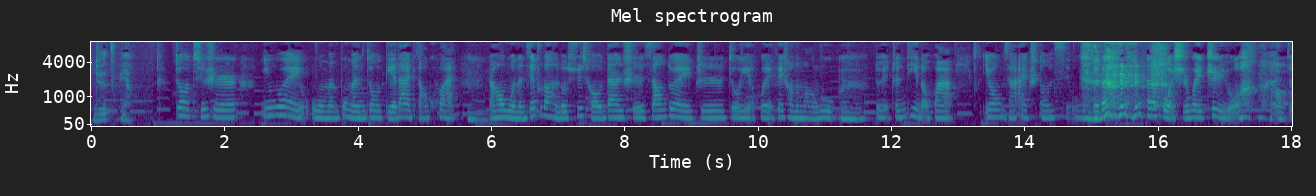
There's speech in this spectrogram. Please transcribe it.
你觉得怎么样？就其实因为我们部门就迭代比较快，嗯，然后我能接触到很多需求，但是相对之就也会非常的忙碌。嗯，对整体的话，因为我比较爱吃东西，我觉得 它的伙食会治愈我，就。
